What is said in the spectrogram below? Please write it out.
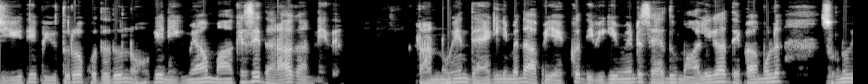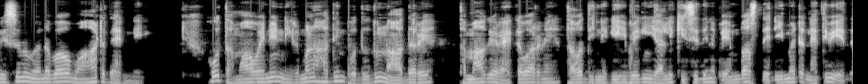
ජීවිතයේ පියුතුරුව පුද දුන් ඔහුගේ නිග්මයාව මා කෙසේ දරා ගන්නේද? රන්නුවෙන් දෑගිලි මැද අපි එක්ව දිවිගිමෙන්ට සෑදූ මාලිගා දෙපා මුල සුණු විසුණු වන බව මාහට දැන්නේ. ඔහු තමා වෙනුවෙන් නිර්මල හදින් පුද දුන් ආදරය, තමාගේ රැකවරණය තව දින කිහිපයකින් යලි කිසි දින පෙම්බස් දෙඩීමට නැති වේද?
